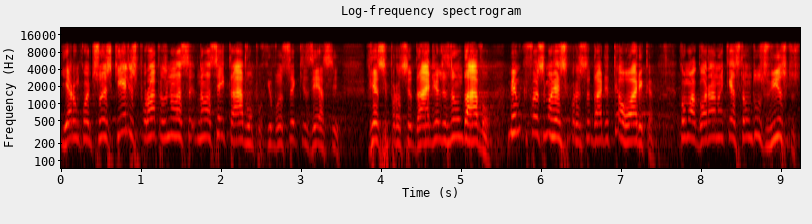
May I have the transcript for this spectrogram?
e eram condições que eles próprios não aceitavam, porque você quisesse reciprocidade, eles não davam, mesmo que fosse uma reciprocidade teórica, como agora na questão dos vistos,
